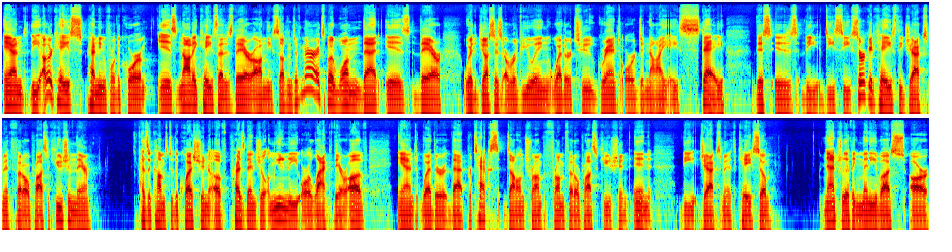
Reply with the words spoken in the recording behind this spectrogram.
And the other case pending before the court is not a case that is there on the substantive merits, but one that is there where the justices are reviewing whether to grant or deny a stay. This is the D.C. Circuit case, the Jack Smith federal prosecution there, as it comes to the question of presidential immunity or lack thereof, and whether that protects Donald Trump from federal prosecution in the Jack Smith case. So, naturally, I think many of us are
